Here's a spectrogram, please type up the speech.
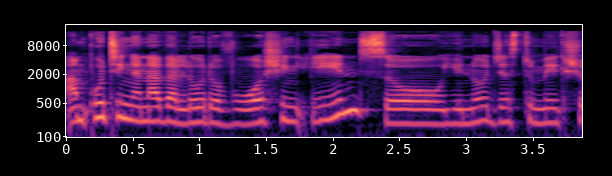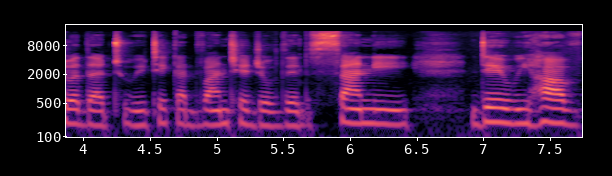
I'm putting another load of washing in. So, you know, just to make sure that we take advantage of the sunny day we have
